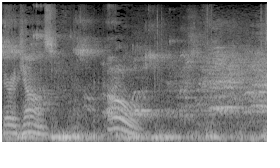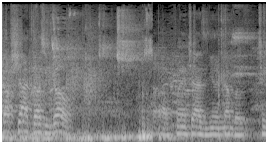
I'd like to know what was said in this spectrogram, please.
Perry Jones. Oh! Tough shot doesn't go. Uh, franchising in a number two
